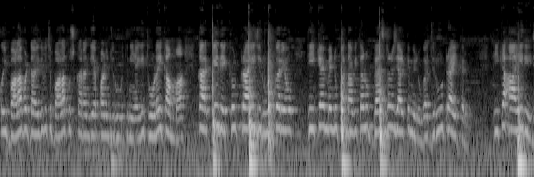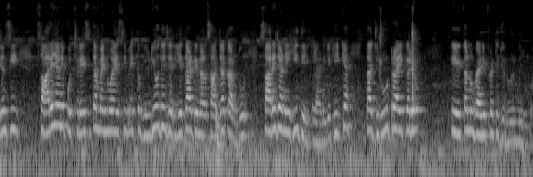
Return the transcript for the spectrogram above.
ਕੋਈ ਬਾਲਾ ਵੱਡਾ, ਇਹਦੇ ਵਿੱਚ ਬਾਲਾ ਕੁਝ ਕਰਨ ਦੀ ਆਪਾਂ ਨੂੰ ਜ਼ਰੂਰਤ ਨਹੀਂ ਹੈਗੀ ਥੋੜਾ ਹੀ ਕੰਮ ਆ। ਕਰਕੇ ਦੇਖਿਓ ਟਰਾਈ ਜ਼ਰੂਰ ਕਰਿਓ। ਠੀਕ ਹੈ, ਮੈਨੂੰ ਪਤਾ ਵੀ ਤੁਹਾਨੂੰ ਬੈਸਟ ਰਿਜ਼ਲਟ ਮਿਲੂਗਾ, ਜ਼ਰੂਰ ਟਰਾਈ ਕਰਿਓ। ਠੀਕ ਹੈ, ਆਹੀ ਰੀਜਨ ਸੀ। ਸਾਰੇ ਜਾਣੇ ਪੁੱਛ ਰਹੇ ਸੀ ਤਾਂ ਮੈਨੂੰ ਐ ਸੀ ਇੱਕ ਵੀਡੀਓ ਦੇ ਜ਼ਰੀਏ ਤੁਹਾਡੇ ਨਾਲ ਸਾਂਝਾ ਕਰ ਦੂੰ। ਸਾਰੇ ਜਾਣੇ ਹੀ ਦੇਖ ਲੈਣਗੇ, ਠੀਕ ਹੈ? ਤਾਂ ਜ਼ਰੂਰ ਟਰਾਈ ਕਰਿਓ ਤੇ ਤੁਹਾਨੂੰ ਬੈਨੀਫਿਟ ਜ਼ਰੂਰ ਮਿਲੂਗਾ।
